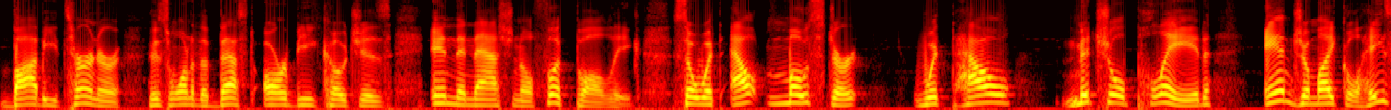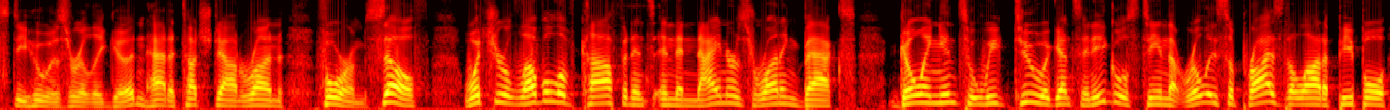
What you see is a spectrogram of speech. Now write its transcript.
Bobby Turner, who's one of the best RB coaches in the National Football League. So without Mostert, with how Mitchell played and JaMycal Hasty, who was really good and had a touchdown run for himself. What's your level of confidence in the Niners running backs going into week two against an Eagles team that really surprised a lot of people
